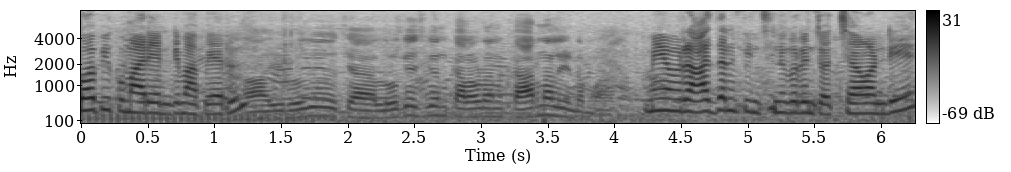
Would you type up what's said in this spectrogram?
గోపి కుమారి అండి మా పేరు. ఆ, ఈరోజు చా- లోకేష్ గారిని కలవడానికి కారణాలు ఏంటమ్మా? మేము రాజధాని పింఛన్ గురించి వచ్చామండి.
